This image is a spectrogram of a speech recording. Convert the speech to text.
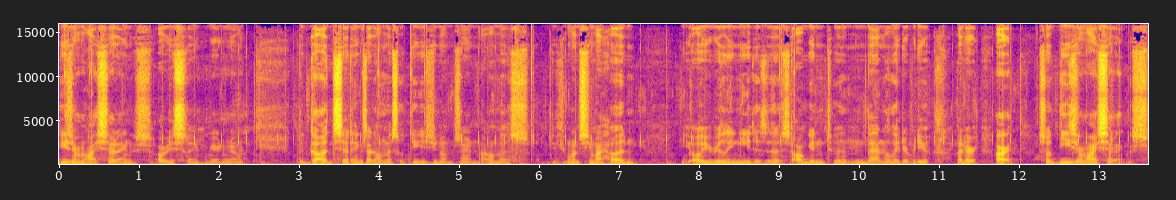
these are my settings, obviously. You know. The God settings, I don't mess with these, you know what I'm saying? I don't mess. If you want to see my HUD, all you really need is this. I'll get into that in a later video. Whatever. Alright, so these are my settings.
